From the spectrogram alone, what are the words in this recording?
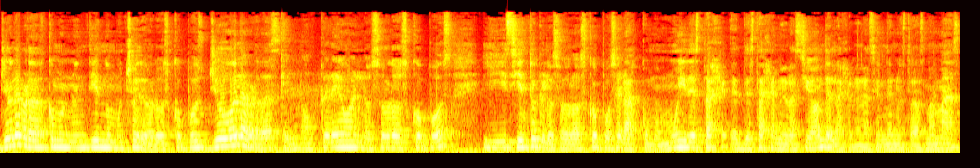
Yo la verdad como no entiendo mucho de horóscopos, yo la verdad es que no creo en los horóscopos y siento que los horóscopos era como muy de esta, de esta generación, de la generación de nuestras mamás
